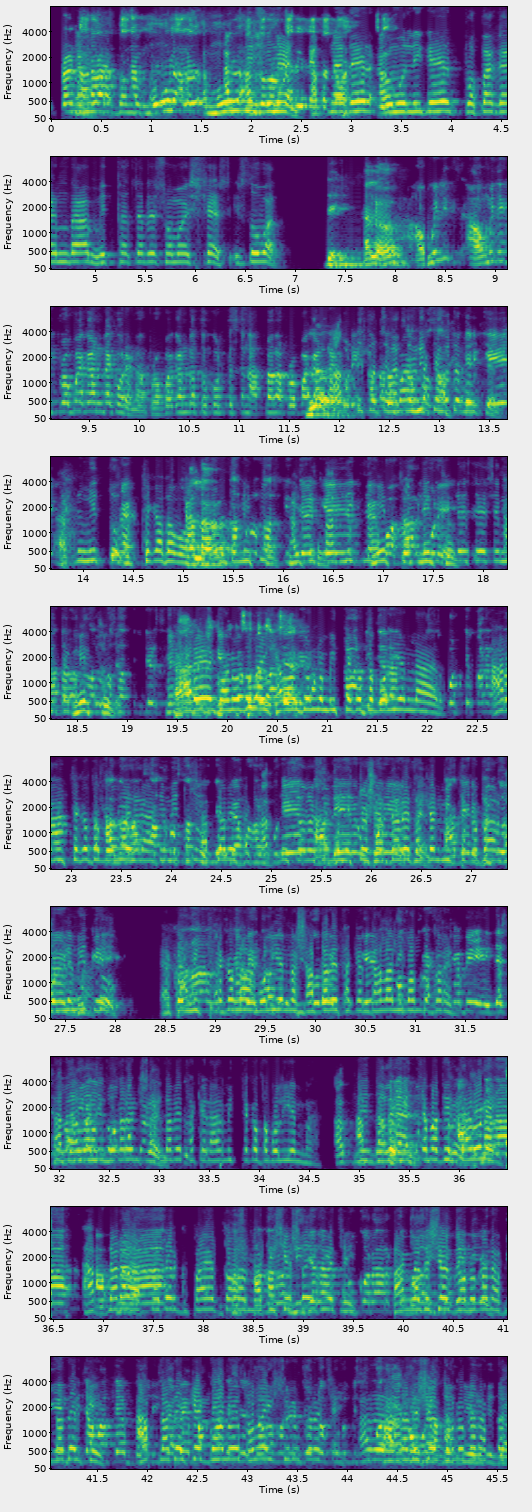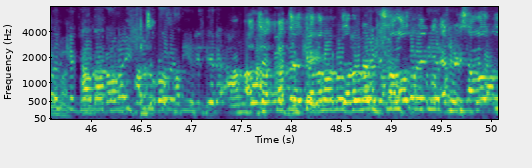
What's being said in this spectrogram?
আপনাদের আওয়ামী লীগের প্রপাগান্ডা মিথ্যাচারের সময় শেষ। It's over hello. Awami League Awami League propaganda করে না। প্রপাগান্ডা তো করতেছেন আপনারা প্রপাগান্ডা করে আপনি মিথ্যা কথা বলছেন। আপনি মৃত্যু মিথ্যে কথা বলছেন। আপনি তো মিথ্যে মিথ্যে, মিথ্যে। মিথ্যা। কথা মিথ্যে। বলছেন। আরে গণদোলাই খাওয়ার জন্য মিথ্যে কথা বলিয়েন না। আর। মিথ্যে কথা বলিয়েন না। আপনি মিথ্যু। সাবধানে থাকেন। আপনি সরাসরি একটু সাবধানে থাকেন মিথ্যে কথা। আর ভিতরে বলিয়েন না। ঢুকে এখন মিথ্যে কথা বলিয়েন না সাবধানে থাকেন দালালি বন্ধ করেন। দালালি বন্ধ করেন। সাবধানে থাকেন আর মিথ্যে কথা বলিয়েন না। আপনি মিথ্যাবাদীর কারণে আপনারা আপনাদের পায়ের তলার মাটি শেষ হয়ে গিয়েছে। বাংলাদেশের জনগণ আপনাদেরকে আপনাদেরকে গণধোলাই শুরু করেছে। বাংলাদেশের জনগণ আপনাদেরকে গণধোলাই শুরু করে দিয়েছে। আচ্ছা, আচ্ছা, আপনাদেরকে জনাব- গণধোলাই শুরু করে দিয়েছে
